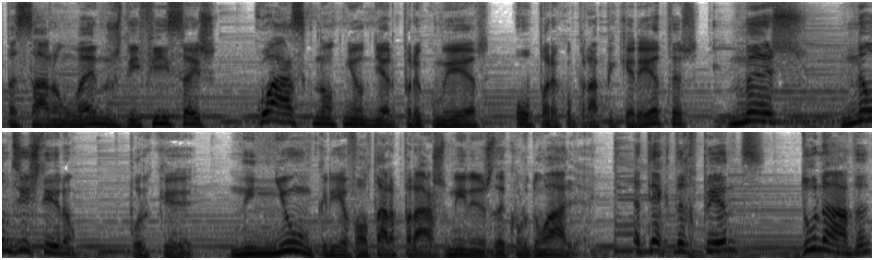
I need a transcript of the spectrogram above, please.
passaram anos difíceis, quase que não tinham dinheiro para comer ou para comprar picaretas, mas não desistiram, porque nenhum queria voltar para as minas da Cornualha. Até que de repente, do nada,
